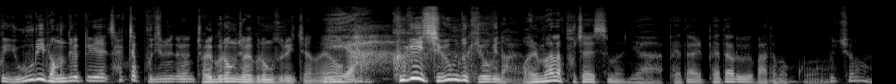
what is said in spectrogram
그 유리 병들끼리 살짝 부딪히는 절그렁절그렁 소리 있잖아요. 이야 그게 지금도 기억이 나요. 얼마나 부자였으면 야 배달 배달 우유 받아 먹고. 그렇죠.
